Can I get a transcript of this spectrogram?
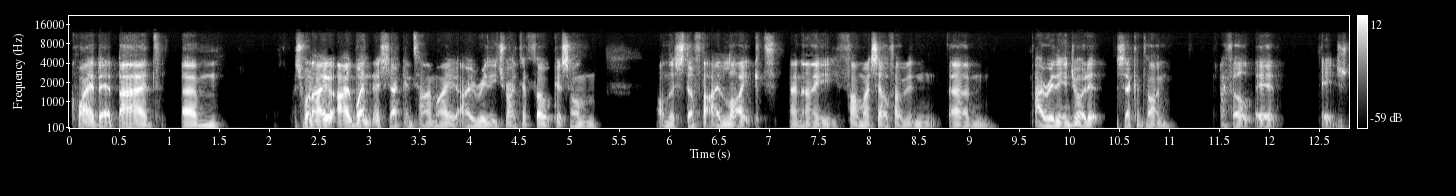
quite a bit of bad. Um, so when I, I went the second time, I, I really tried to focus on, on the stuff that I liked, and I found myself having, um, I really enjoyed it the second time. I felt it, it just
